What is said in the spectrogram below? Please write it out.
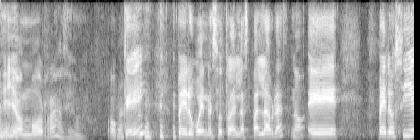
Y yo, morra, así, ok, pero bueno, es otra de las palabras, ¿no? Eh, pero sí,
